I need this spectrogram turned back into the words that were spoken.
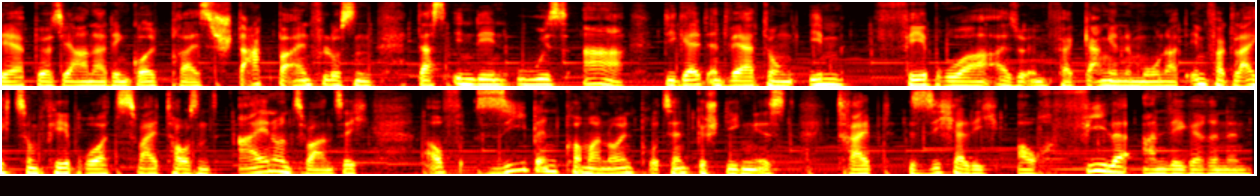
der Börsianer den Goldpreis stark beeinflussen, dass in den USA die Geldentwertung im Februar, also im vergangenen Monat, im Vergleich zum Februar 2021 auf 7,9% gestiegen ist, treibt sicherlich auch viele Anlegerinnen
